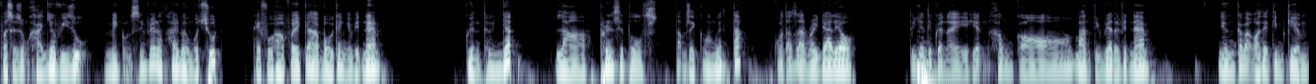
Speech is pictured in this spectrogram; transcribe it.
và sử dụng khá nhiều ví dụ. Mình cũng xin phép được thay đổi một chút để phù hợp với cả bối cảnh ở Việt Nam. Quyển thứ nhất là Principles, tạm dịch của nguyên tắc của tác giả Ray Dalio. Tuy nhiên thì quyển này hiện không có bản tiếng Việt ở Việt Nam. Nhưng các bạn có thể tìm kiếm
